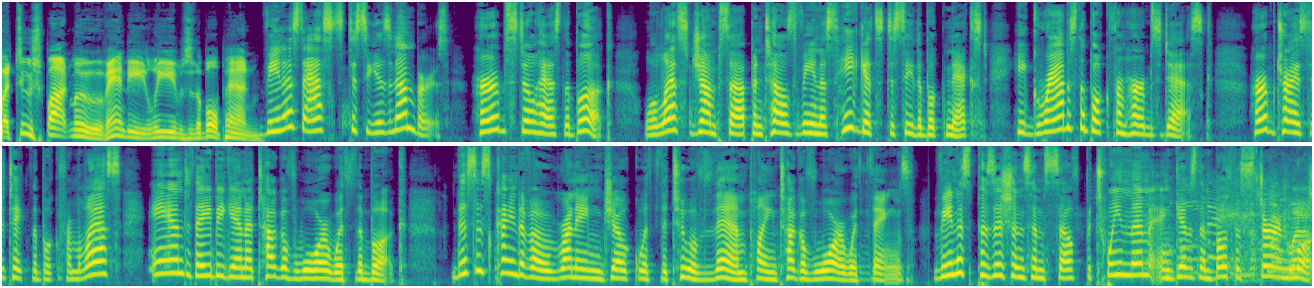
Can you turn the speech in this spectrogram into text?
A two spot move. Andy leaves the bullpen. Venus asks to see his numbers. Herb still has the book. Well, Les jumps up and tells Venus he gets to see the book next. He grabs the book from Herb's desk. Herb tries to take the book from Les, and they begin a tug of war with the book. This is kind of a running joke with the two of them playing tug of war with things. Venus positions himself between them and gives them both a stern look.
